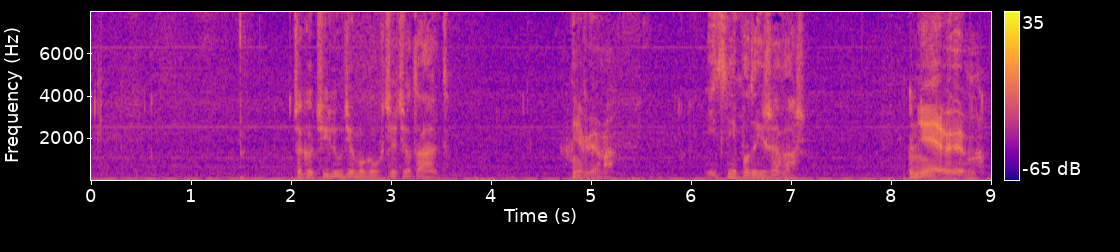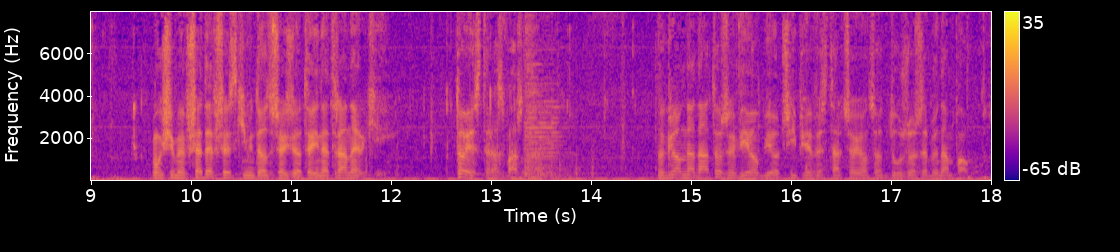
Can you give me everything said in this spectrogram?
Czego ci ludzie mogą chcieć od Alt? Nie wiem. Nic nie podejrzewasz? Nie wiem. Musimy przede wszystkim dotrzeć do tej netranerki. To jest teraz ważne. Wygląda na to, że wie o biochipie wystarczająco dużo, żeby nam pomóc.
